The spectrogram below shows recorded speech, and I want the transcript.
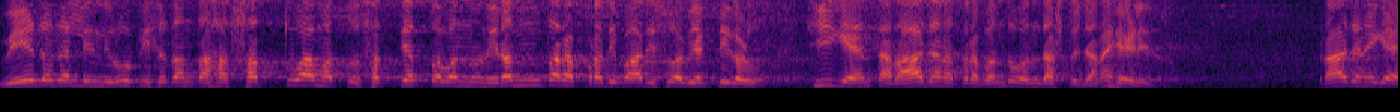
ವೇದದಲ್ಲಿ ನಿರೂಪಿಸಿದಂತಹ ಸತ್ವ ಮತ್ತು ಸತ್ಯತ್ವವನ್ನು ನಿರಂತರ ಪ್ರತಿಪಾದಿಸುವ ವ್ಯಕ್ತಿಗಳು ಹೀಗೆ ಅಂತ ರಾಜನ ಹತ್ರ ಬಂದು ಒಂದಷ್ಟು ಜನ ಹೇಳಿದರು. ರಾಜನಿಗೆ,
